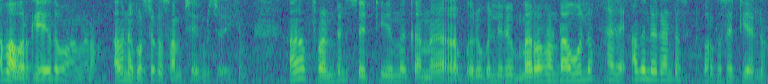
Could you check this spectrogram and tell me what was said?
അപ്പോൾ അവർക്ക് ഏത് വാങ്ങണം? അതിനെ കുറിച്ചുള്ള സംശയങ്ങൾ ചോദിക്കും. ആ ഫ്രണ്ടിൽ സെറ്റ് ചെയ്യുന്ന കണ്ണ ഒരു വലിയൊരു മിറർ ഉണ്ടാവുമല്ലോ? അതിന്റെ രണ്ട് സെറ്റ് അവർക്ക് സെറ്റ് ചെയ്യാമല്ലോ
